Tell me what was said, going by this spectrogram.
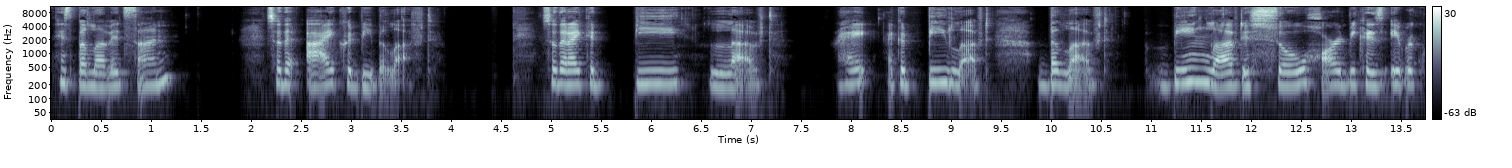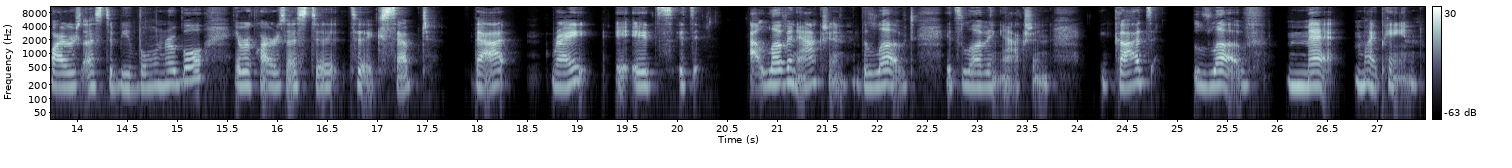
His beloved Son so that I could be beloved, so that I could be loved, right? I could be loved, beloved. Being loved is so hard because it requires us to be vulnerable. It requires us to to accept that, right? It's it's love in action, beloved. It's loving action. God's love met my pain.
